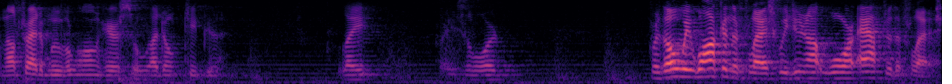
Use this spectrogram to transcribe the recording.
And I'll try to move along here so I don't keep you late. Praise the Lord. For though we walk in the flesh, we do not war after the flesh.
